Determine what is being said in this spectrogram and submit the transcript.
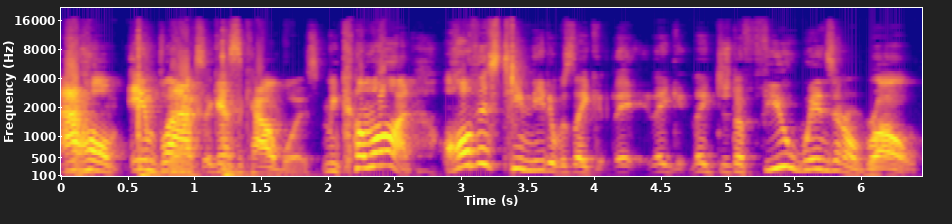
at home in blacks against the Cowboys. I mean, come on! All this team needed was like like like just a few wins in a row,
